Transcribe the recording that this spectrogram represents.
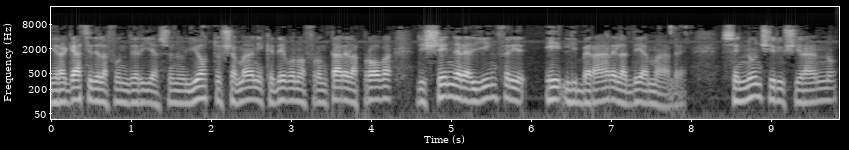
I ragazzi della fonderia sono gli otto sciamani che devono affrontare la prova di scendere agli inferi e liberare la Dea Madre. Se non ci riusciranno,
